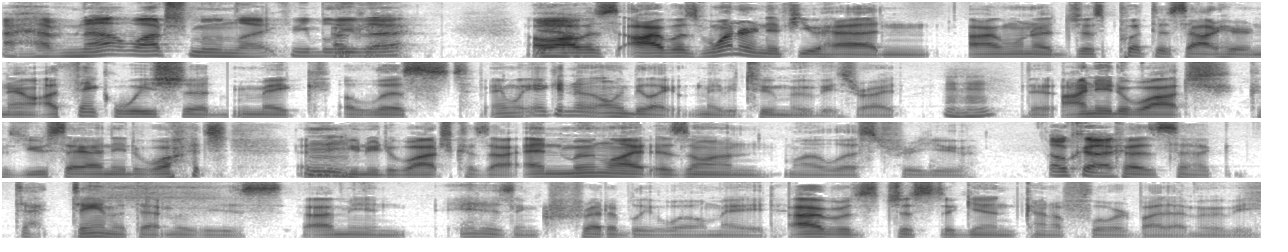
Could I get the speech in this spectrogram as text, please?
I have not watched Moonlight. Can you believe Okay. that? Oh, Yeah. I was I was wondering if you had, and I want to just put this out here now. I think we should make a list, and we, it can only be like maybe two movies, right? Mm-hmm. That I need to watch because you say I need to watch, and that Mm. you need to watch because I and Moonlight is on my list for you Okay. because uh, da- damn it, that movie is. I mean, it is incredibly well made. I was just again kind of floored by that movie.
